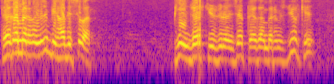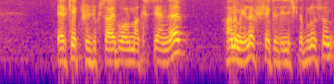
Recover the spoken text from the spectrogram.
Peygamber Efendimizin bir hadisi var. 1400 yıl önce Peygamberimiz diyor ki erkek çocuk sahibi olmak isteyenler hanımıyla şu şekilde ilişkide bulunsun.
